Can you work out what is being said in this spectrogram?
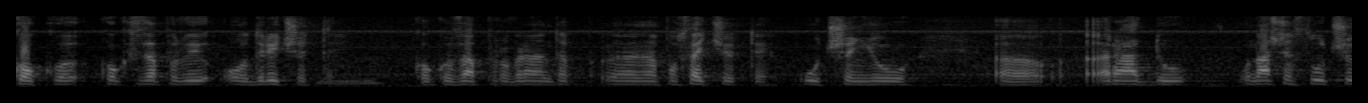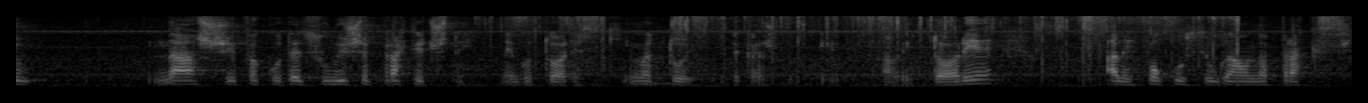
koliko, koliko se zapravo odričete, koliko zapravo vremena posvećujete učenju, radu. U našem slučaju, naši fakulteti su više praktični nego torijski. Ima tu, da kažem, ali torije, ali fokus je uglavnom na praksi.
